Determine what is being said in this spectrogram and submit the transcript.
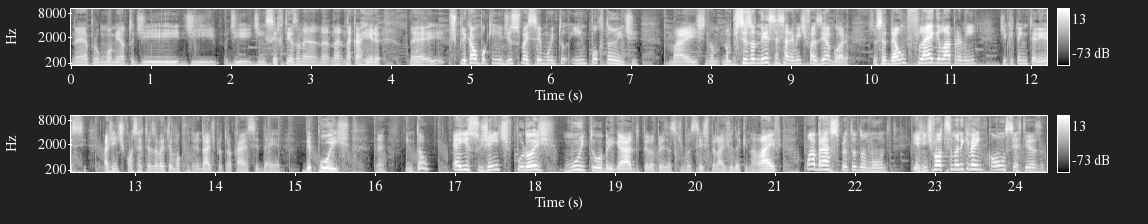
né, para um momento de, de, de, de incerteza na, na, na carreira. É, explicar um pouquinho disso vai ser muito importante, mas não, não precisa necessariamente fazer agora. Se você der um flag lá para mim de que tem interesse, a gente com certeza vai ter uma oportunidade para trocar essa ideia depois. Né? Então, é isso, gente. Por hoje, muito obrigado pela presença de vocês, pela ajuda aqui na live. Um abraço para todo mundo e a gente volta semana que vem, com certeza,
